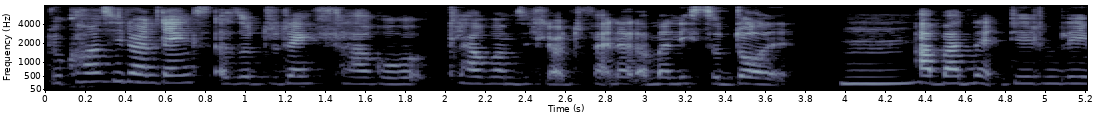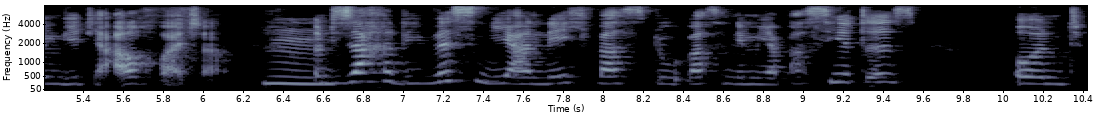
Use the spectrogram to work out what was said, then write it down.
du kommst wieder und denkst, also du denkst, klaro, klaro haben sich Leute verändert, aber nicht so doll. Hm. Aber deren Leben geht ja auch weiter. Hm. Und die Sache, die wissen ja nicht, was du, was in dem Jahr passiert ist. Und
